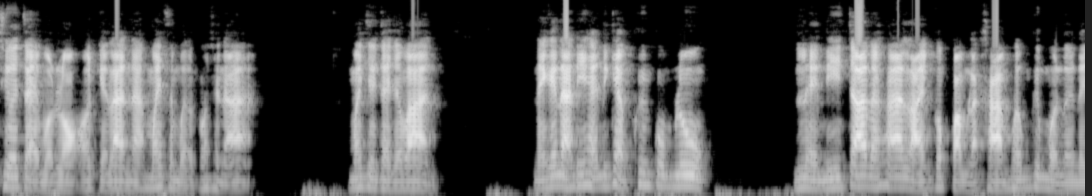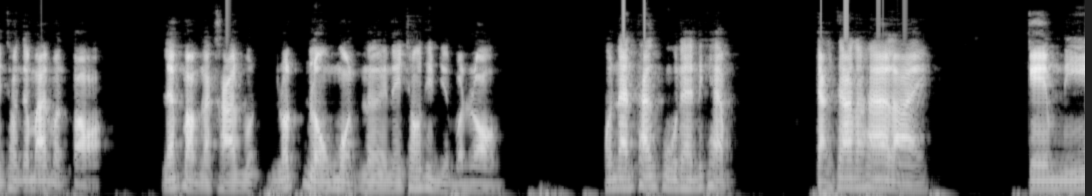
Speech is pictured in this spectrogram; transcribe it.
เชื่อใจบอลรองออสเกลันนะ ไม่เสมอก็ชนะ ไม่เชื่อใจเจ้าบ้าน ในขณะที่แฮนดิแคปครึ่งกลมลูกเลนนี้เจ้าทั้งห้ารายก็ปรับราคาเพิ่มขึ้นหมดเลยในช่องเจ้าบ้านบอลต่อ และปรับราคาลดลงหมดเลยในช่องทีมเยือนบอลรอง เพราะนั้นทั้งภูแทนที่แคปจากเจ้าทั้งห้าราย เกมนี้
